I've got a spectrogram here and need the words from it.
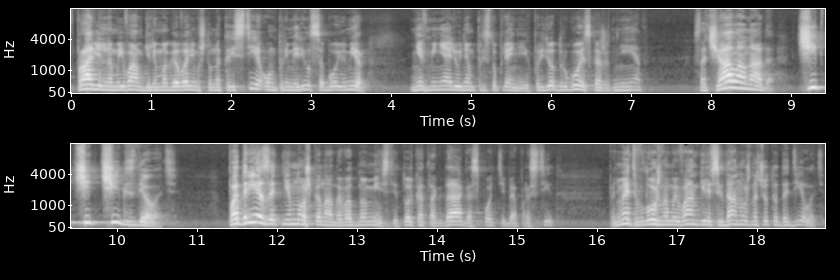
В правильном Евангелии мы говорим, что на кресте он примирил с собой мир – не вменяя людям преступления их. Придет другой и скажет, нет. Сначала надо чик-чик-чик сделать. Подрезать немножко надо в одном месте. Только тогда Господь тебя простит. Понимаете, в ложном Евангелии всегда нужно что-то доделать.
